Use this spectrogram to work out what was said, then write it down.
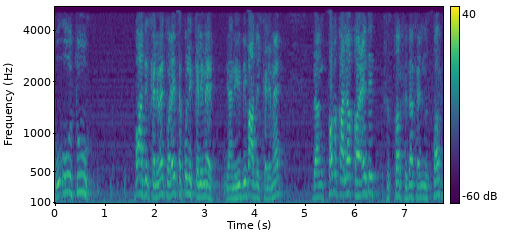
وأوتو بعض الكلمات وليس كل الكلمات. يعني دي بعض الكلمات. بينطبق عليها قاعدة في الصرف ده في علم الصرف.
